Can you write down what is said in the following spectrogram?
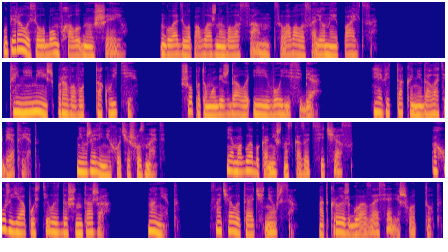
Упиралась лбом в холодную шею, гладила по влажным волосам, целовала соленые пальцы. «Ты не имеешь права вот так уйти», — шепотом убеждала и его, и себя. «Я ведь так и не дала тебе ответ». Неужели не хочешь узнать? Я могла бы, конечно, сказать сейчас. Похоже, я опустилась до шантажа. Но нет. Сначала ты очнешься, откроешь глаза, сядешь вот тут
